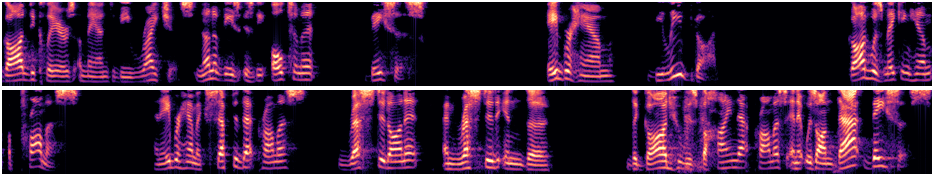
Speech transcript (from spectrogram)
God declares a man to be righteous. None of these is the ultimate basis. Abraham believed God. God was making him a promise. And Abraham accepted that promise, rested on it, and rested in the, the God who was behind that promise. And it was on that basis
